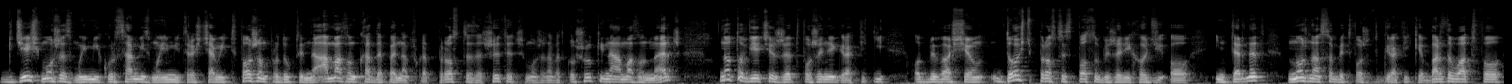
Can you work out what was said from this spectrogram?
gdzieś może z moimi kursami, z moimi treściami tworzą produkty na Amazon KDP, na przykład proste zeszyty, czy może nawet koszulki na Amazon Merch, no to wiecie, że tworzenie grafiki odbywa się dość prosty sposób, jeżeli chodzi o internet. Można sobie tworzyć grafikę bardzo łatwo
